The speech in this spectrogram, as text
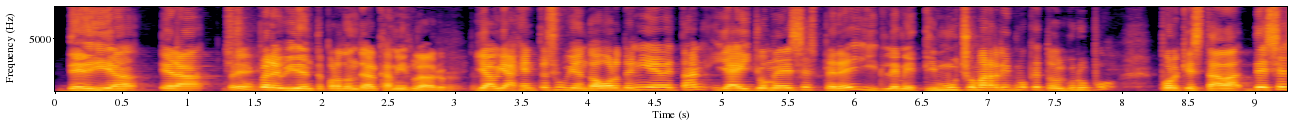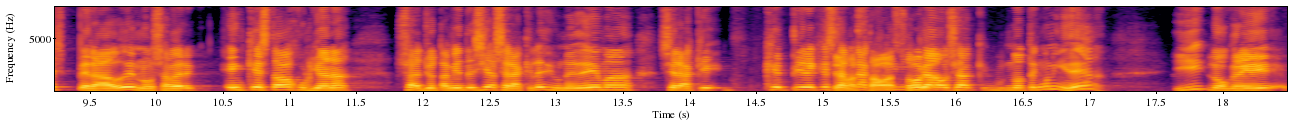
de día era súper evidente por dónde era el camino. Claro. Y había gente subiendo a borde nieve tan, y ahí yo me desesperé y le metí mucho más ritmo que todo el grupo, porque estaba desesperado de no saber en qué estaba Juliana. O sea, yo también decía, ¿será que le dio un edema? ¿Será que, que tiene que estar en la estaba clínica? sola. O sea, que no tengo ni idea. Y logré,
